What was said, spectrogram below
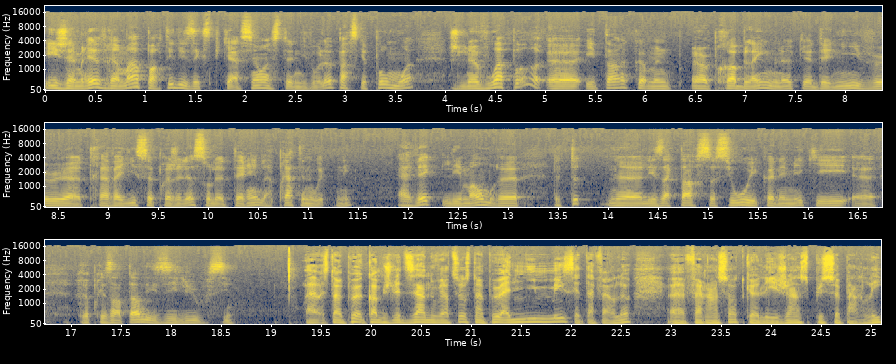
Et j'aimerais vraiment apporter des explications à ce niveau-là parce que pour moi, je ne vois pas euh, étant comme un problème là, que Denis veut travailler ce projet-là sur le terrain de la Pratt Whitney avec les membres de tous euh, les acteurs sociaux, économiques et euh, représentants des élus aussi. C'est un peu, comme je le disais en ouverture, c'est un peu animer cette affaire-là, euh, faire en sorte que les gens puissent se parler,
